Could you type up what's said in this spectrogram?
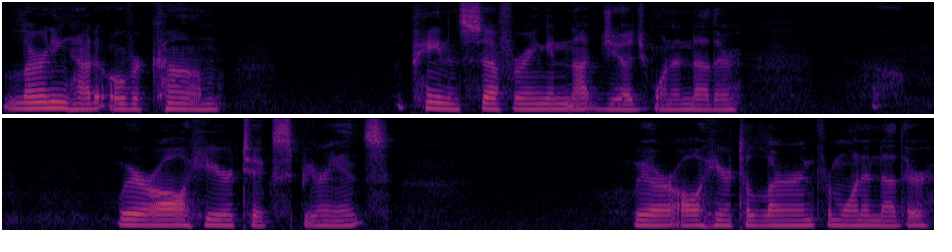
learning how to overcome pain and suffering and not judge one another. Um, We're all here to experience. We are all here to learn from one another.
